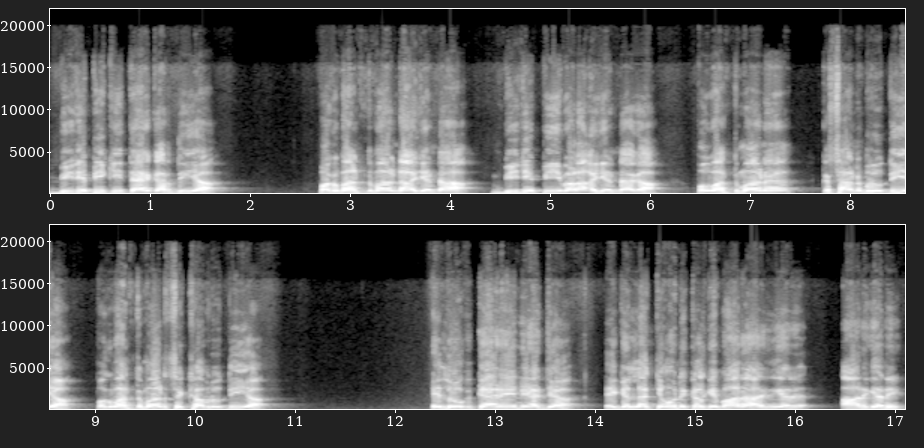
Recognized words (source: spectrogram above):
ਬੀਜੇਪੀ ਕੀ ਤੈਅ ਕਰਦੀ ਆ? ਭਗਵੰਤ ਮਾਨ ਦਾ ਏਜੰਡਾ, ਬੀਜੇਪੀ ਵਾਲਾ ਏਜੰਡਾ ਗਾ। ਭਗਵੰਤ ਮਾਨ ਕਿਸਾਨ ਵਿਰੋਧੀ ਆ, ਭਗਵੰਤ ਮਾਨ ਸਿੱਖਾਂ ਵਿਰੋਧੀ ਆ। ਇਹ ਲੋਕ ਕਹਿ ਰਹੇ ਨੇ ਅੱਜ, ਇਹ ਗੱਲਾਂ ਕਿਉਂ ਨਿਕਲ ਕੇ ਬਾਹਰ ਆ ਰਹੀਆਂ ਆ ਰਹੀਆਂ ਨੇ?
